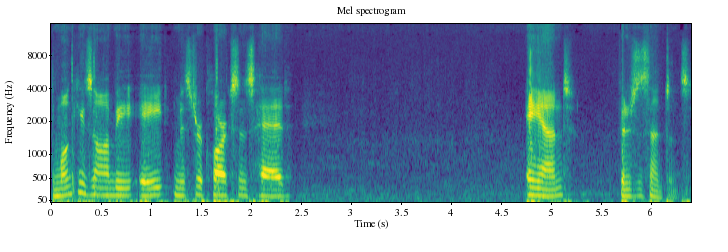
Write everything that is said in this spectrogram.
The monkey zombie ate Mr. Clarkson's head and finish the sentence.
